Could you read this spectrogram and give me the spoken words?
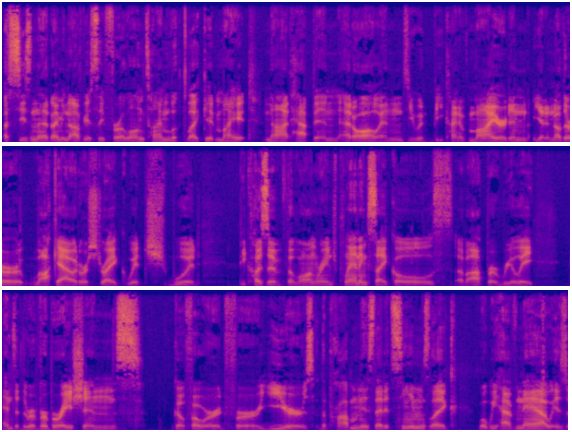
a season that, I mean, obviously for a long time looked like it might not happen at all, and you would be kind of mired in yet another lockout or strike, which would, because of the long range planning cycles of opera, really ends up the reverberations go forward for years. The problem is that it seems like what we have now is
